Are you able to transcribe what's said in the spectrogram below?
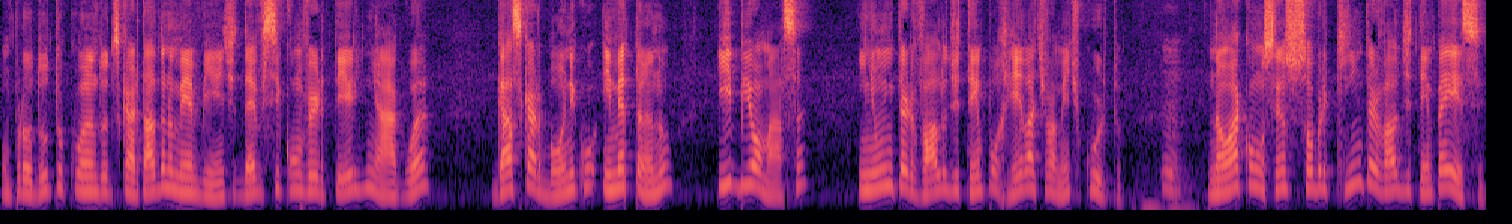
um produto, quando descartado no meio ambiente, deve se converter em água, gás carbônico e metano e biomassa em um intervalo de tempo relativamente curto. Hum. Não há consenso sobre que intervalo de tempo é esse.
